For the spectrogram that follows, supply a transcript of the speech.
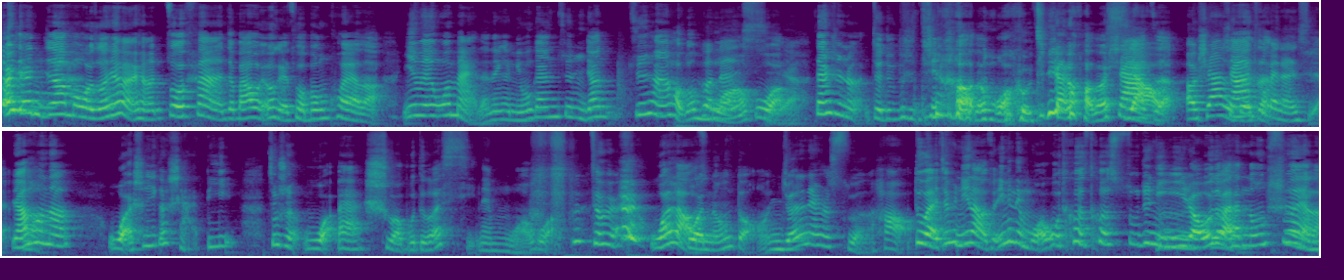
而且你知道吗？我昨天晚上做饭就把我又给做崩溃了。因为我买的那个牛肝菌，你知道菌上有好多蘑菇，但是呢，对对不是 菌上有好多蘑菇，菌上有好多沙子，哦沙子沙子特别难洗。然后呢？我是一个傻逼，就是我呗舍不得洗那蘑菇，就是我老我能懂，你觉得那是损耗？对，就是你老觉得，因为那蘑菇特特酥，就你一揉就把它弄碎了，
